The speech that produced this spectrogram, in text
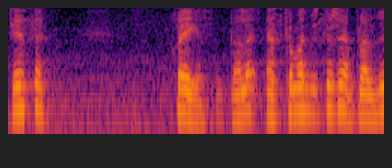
ঠিক আছে? হয়ে গেছে। তাহলে স্কোয়ার মানে বি স্কোয়ার প্লাস বি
